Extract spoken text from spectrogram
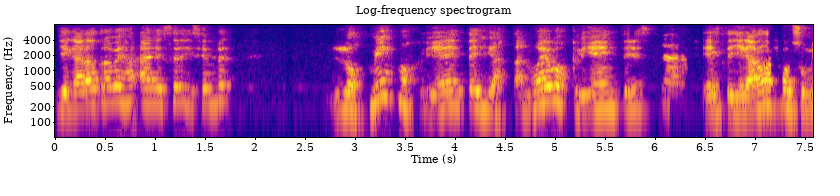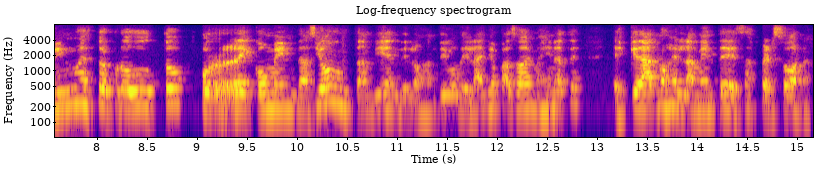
llegar otra vez a ese diciembre, los mismos clientes y hasta nuevos clientes este, llegaron a consumir nuestro producto por recomendación también de los antiguos del año pasado, imagínate, es quedarnos en la mente de esas personas.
